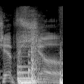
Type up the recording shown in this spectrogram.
Schiff Show.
